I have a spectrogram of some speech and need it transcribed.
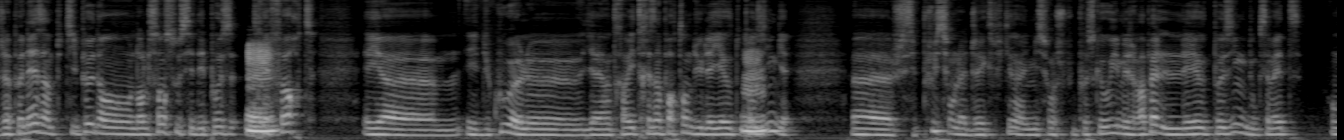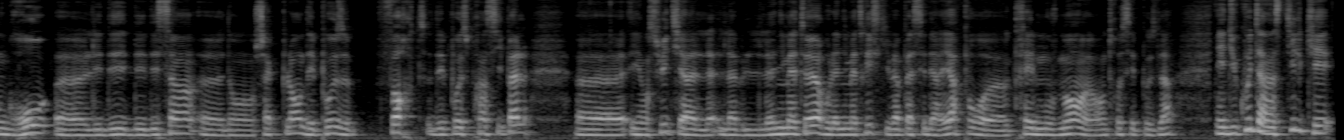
japonaise, un petit peu dans, dans le sens où c'est des poses très mmh. fortes et, euh, et du coup, euh, il y a un travail très important du layout mhm. posing. Euh, je sais plus si on l'a déjà expliqué dans l'émission, je suppose que oui, mais je rappelle, le layout posing, donc ça va être en gros euh, les des dessins dans chaque plan, des poses fortes, des poses principales. et ensuite, il y a l'animateur ou l'animatrice qui va passer derrière pour créer le mouvement entre ces poses-là. Et du coup, tu as un style qui est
